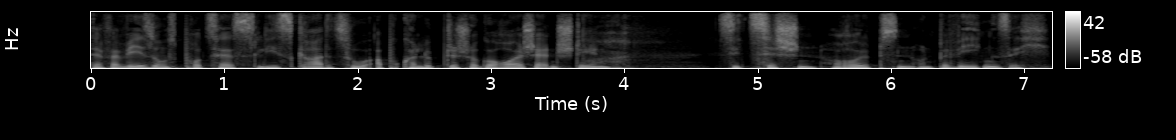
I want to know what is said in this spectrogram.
Der Verwesungsprozess ließ geradezu apokalyptische Geräusche entstehen. Sie zischen, rülpsen und bewegen sich.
